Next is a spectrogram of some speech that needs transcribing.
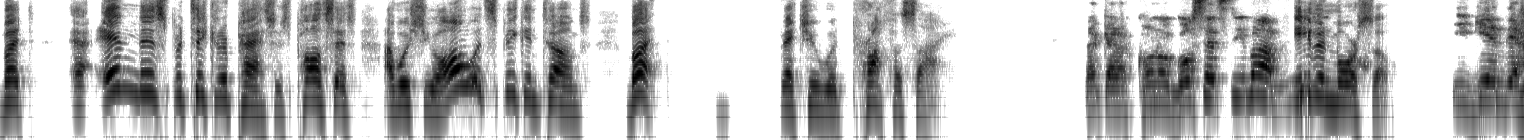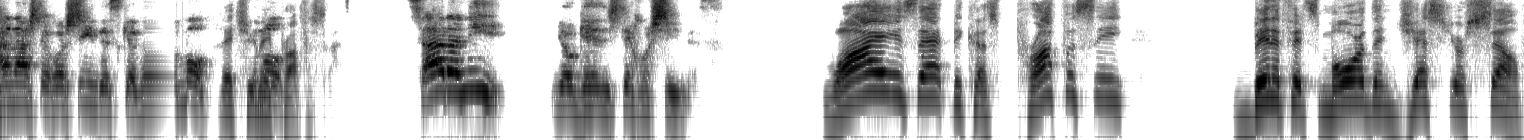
But uh, in this particular passage, Paul says, I wish you all would speak in tongues, but that you would prophesy, だからこの5節には even more so 威厳で話してほしいんですけども、 that you may Well- prophesy. さらに予言してほしいんです。 Why is that? Because prophecy benefits more than just yourself,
